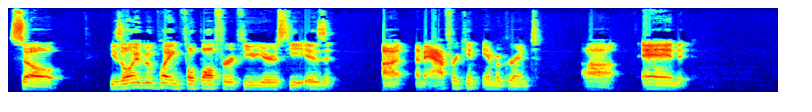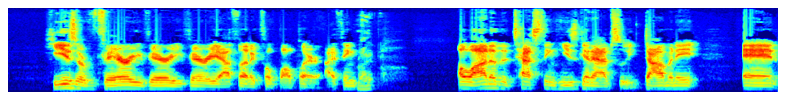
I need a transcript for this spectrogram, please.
So he's only been playing football for a few years. He is uh, an African immigrant, uh, and he is a very, very, very athletic football player. I think right. a lot of the testing he's going to absolutely dominate. And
